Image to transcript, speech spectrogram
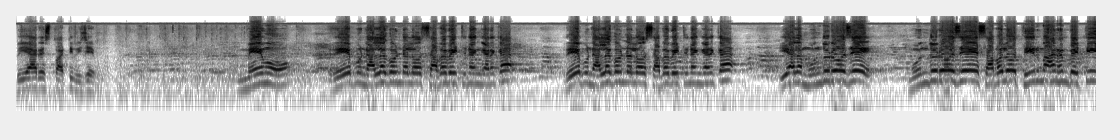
బీఆర్ఎస్ పార్టీ విజయం. మేము రేపు నల్లగొండలో సభ పెట్టినాం గనక రేపు నల్లగొండలో సభ పెట్టినాం గనక ఇవాళ ముందు రోజే ముందు రోజే సభలో తీర్మానం పెట్టి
